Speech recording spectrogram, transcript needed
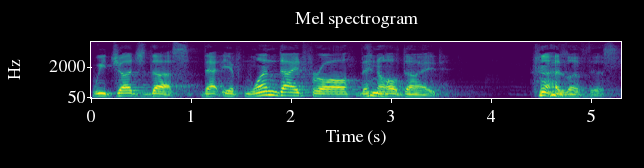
we judge thus that if one died for all, then all died. I love this.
